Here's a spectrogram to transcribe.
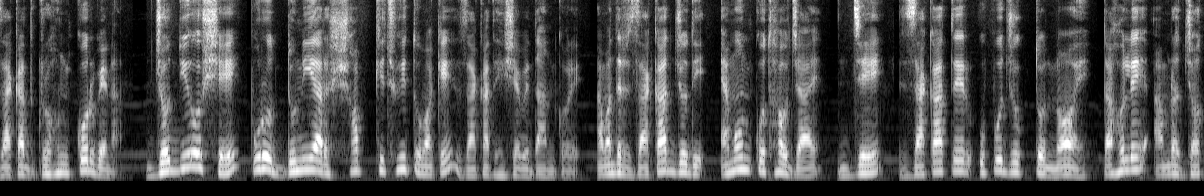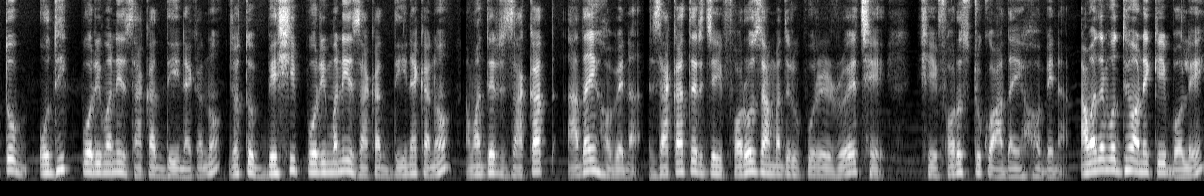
জাকাত গ্রহণ করবে না। যদিও সে পুরো দুনিয়ার সব কিছুই তোমাকে জাকাত হিসেবে দান করে। আমাদের জাকাত যদি এমন কোথাও যায় যে জাকাতের উপযুক্ত নয়, তাহলে আমরা যত অধিক পরিমাণে জাকাত দিই না কেন, যত বেশি পরিমাণে জাকাত দিই না কেন, আমাদের জাকাত আদায় হবে না। জাকাতের যেই ফরজ আমাদের উপরে রয়েছে, সেই ফরজটুকু আদায় হবে না। আমাদের মধ্যে অনেকেই বলে,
